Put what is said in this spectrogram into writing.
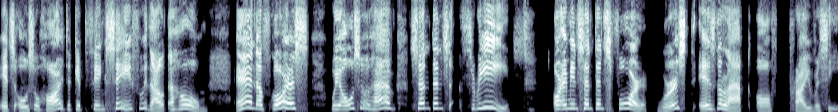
It's also hard to keep things safe without a home. And of course, we also have sentence three, or I mean sentence four. Worst is the lack of privacy.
